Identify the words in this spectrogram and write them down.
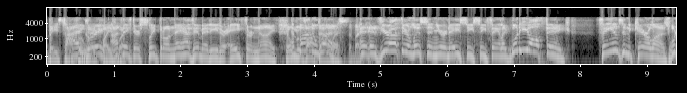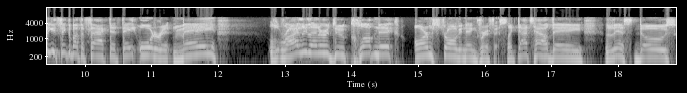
based off I who agree. he plays I with. think they're sleeping on. They have him at either eighth or ninth. He'll and by up the way, list and, and if you're out there listening, you're an ACC fan. Like, what do y'all think? Fans in the Carolinas, what do you think about the fact that they order it Maye, Riley Leonard, Duke, Klubnik, Armstrong, and then Griffiths? Like, that's how they list those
